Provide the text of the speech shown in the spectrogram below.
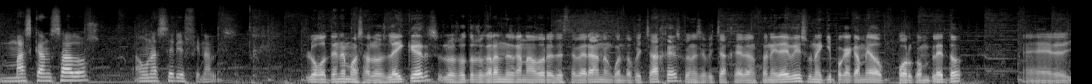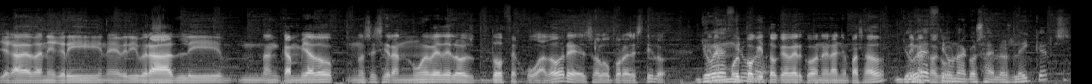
más cansados a unas series finales. Luego tenemos a los Lakers, los otros grandes ganadores de este verano en cuanto a fichajes, con ese fichaje de Anthony Davis, un equipo que ha cambiado por completo. Eh, llegada de Danny Green, Avery Bradley, mm, han cambiado, no sé si eran 9 de los 12 jugadores o algo por el estilo. Yo Tienen muy una- poquito que ver con el año pasado. Yo Dime, voy a decir una cosa de los Lakers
